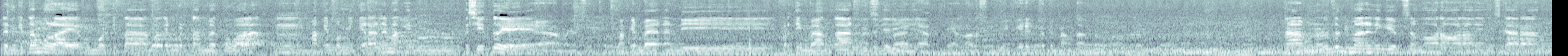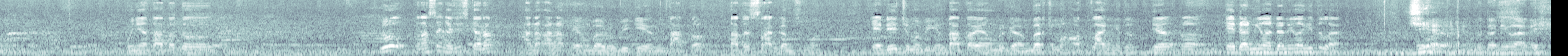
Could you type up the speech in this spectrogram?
dan kita mulai umur kita makin bertambah tua Hmm. makin pemikirannya makin ke situ ya Iya makin situ makin banyak yang dipertimbangkan gitu Masih jadinya banyak yang harus dipikirin ketimbang tato Nah, menurut lu gimana nih Gib sama orang-orang yang sekarang punya tato tuh? Lu ngerasa nggak sih sekarang anak-anak yang baru bikin tato, tato seragam semua? Kayak dia cuma bikin tato yang bergambar, cuma outline gitu. Ya eh, kayak Danila Danila gitu lah. Iya. Untuk Danila nih.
